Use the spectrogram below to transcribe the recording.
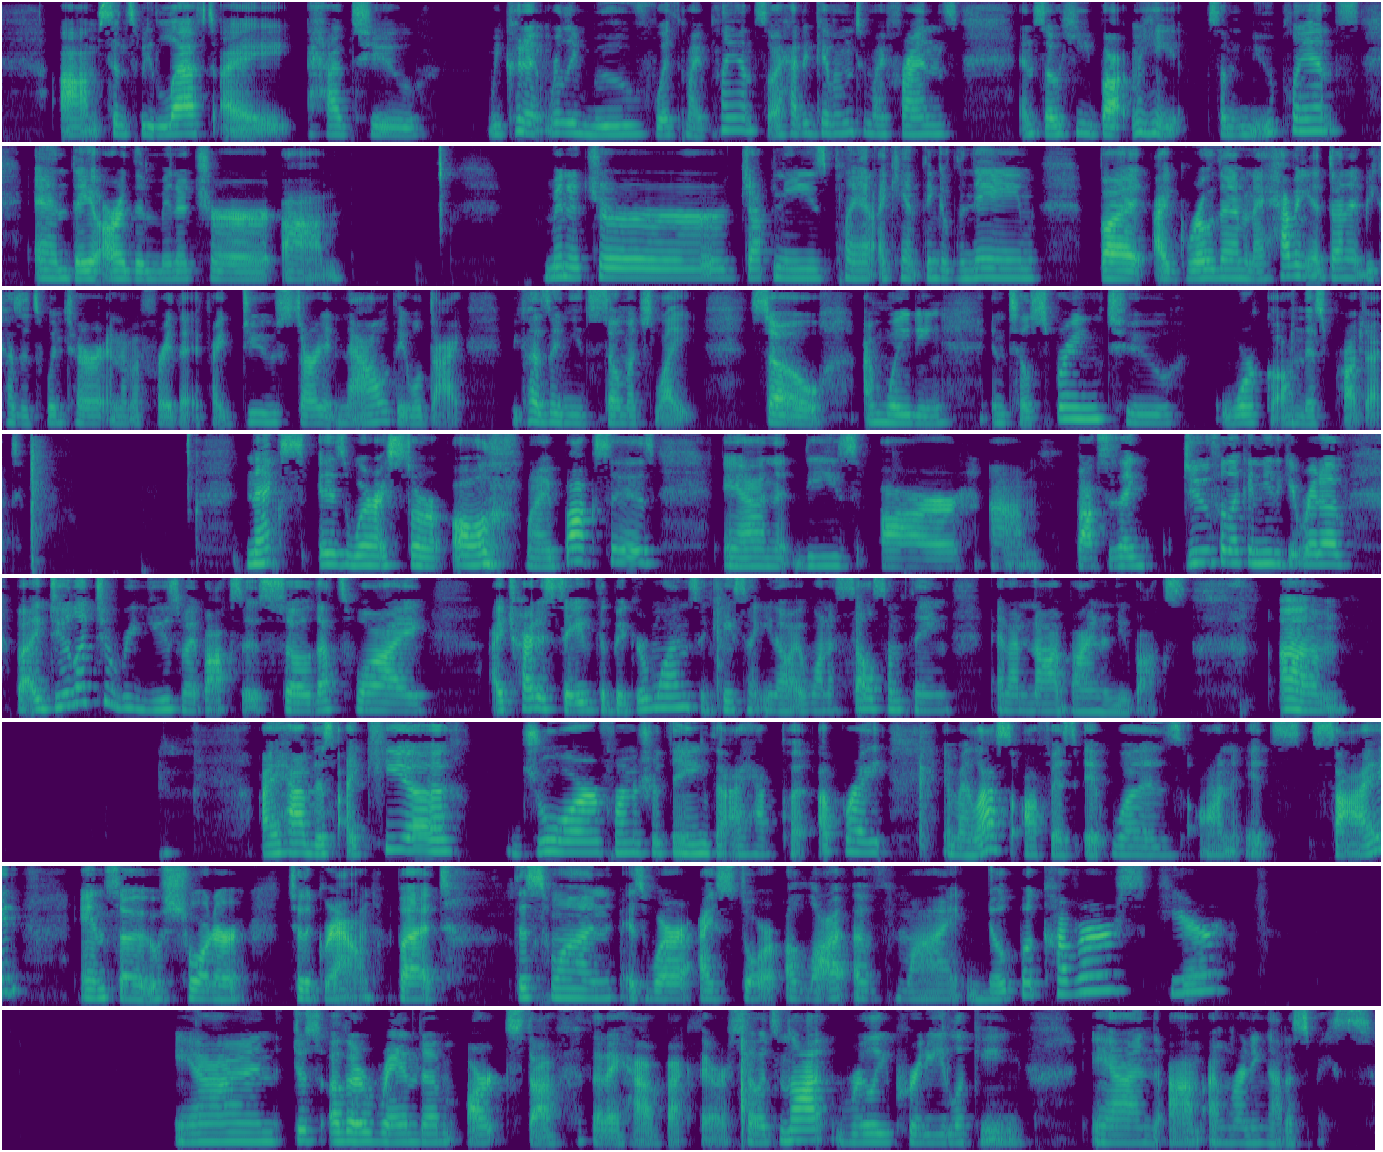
Um, since we left, I had to, we couldn't really move with my plants, so I had to give them to my friends. And so he bought me some new plants and they are the miniature um, miniature Japanese plant. I can't think of the name, but I grow them and I haven't yet done it because it's winter and I'm afraid that if I do start it now, they will die because they need so much light. So I'm waiting until spring to work on this project. Next is where I store all my boxes and these are um, boxes I do feel like I need to get rid of, but I do like to reuse my boxes. So that's why I try to save the bigger ones in case I, you know, I want to sell something and I'm not buying a new box. Um, I have this Ikea drawer furniture thing that I have put upright. In my last office, it was on its side, and so it was shorter to the ground. But this one is where I store a lot of my notebook covers here. And just other random art stuff that I have back there. So it's not really pretty looking and um, I'm running out of space.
